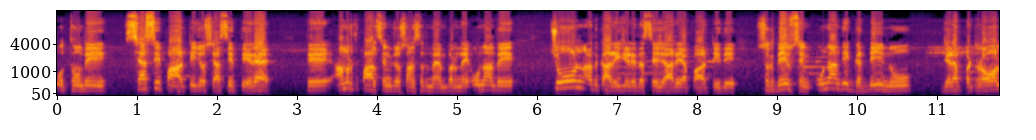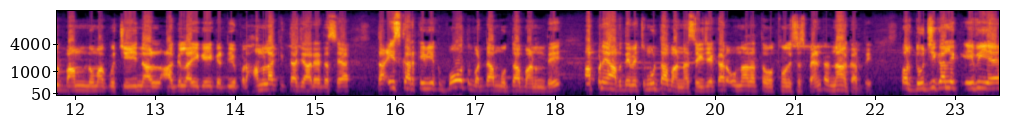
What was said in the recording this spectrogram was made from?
ਉਥੋਂ ਦੀ ਸਿਆਸੀ ਪਾਰਟੀ, ਜੋ ਸਿਆਸੀ ਧਿਰ ਹੈ ਤੇ ਅਮਰਤਪਾਲ ਸਿੰਘ ਜੋ ਸੰਸਦ ਮੈਂਬਰ ਨੇ, ਉਹਨਾਂ ਦੇ ਚੋਣ ਅਧਿਕਾਰੀ ਜਿਹੜੇ ਦੱਸੇ ਜਾ ਰਹੇ ਆ ਪਾਰਟੀ ਦੇ, ਸੁਖਦੇਵ ਸਿੰਘ, ਉਹਨਾਂ ਦੀ ਗੱਡੀ ਨੂੰ ਜਿਹੜਾ ਪੈਟਰੋਲ ਬੰਬ ਨੁਮਾ ਕੋਈ ਚੀਜ਼ ਨਾਲ ਅੱਗ ਲਾਈ ਗਈ, ਗੱਡੀ ਉੱਪਰ ਹਮਲਾ ਕੀਤਾ ਜਾ ਰਿਹਾ ਦੱਸਿਆ, ਤਾਂ ਇਸ ਕਰਕੇ ਵੀ ਇੱਕ ਬਹੁਤ ਵੱਡਾ ਮੁੱਦਾ ਬਣਨ ਦੇ, ਆਪਣੇ ਆਪ ਦੇ ਵਿੱਚ ਮੁੱਦਾ ਬਣਨਾ ਸੀ, ਜੇਕਰ ਉਹਨਾਂ ਦਾ ਤਾਂ ਉੱਥੋਂ ਦੀ ਸਸਪੈਂਡ ਨਾ ਕਰਦੇ। ਔਰ ਦੂਜੀ ਗੱਲ ਇੱਕ ਇਹ ਵੀ ਹੈ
